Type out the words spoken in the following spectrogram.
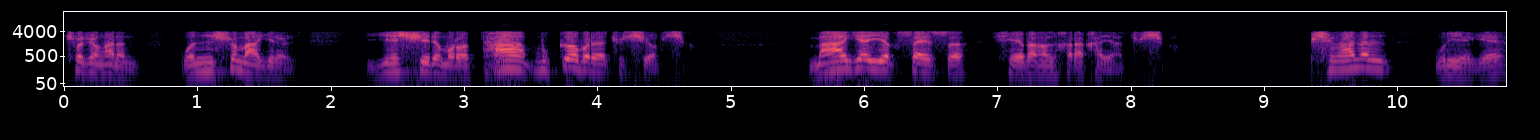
조종하는 원수 마귀를 예수 이름으로 다 묶어버려 주시옵시고, 마귀의 역사에서 해방을 허락하여 주시고, 평안을 우리에게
